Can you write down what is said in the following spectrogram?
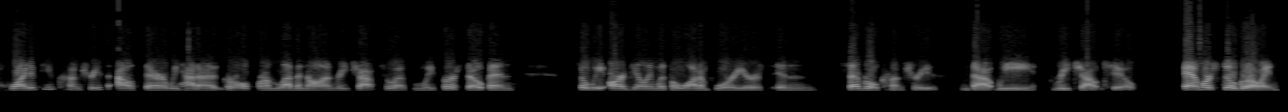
quite a few countries out there. We had a girl from Lebanon reach out to us when we first opened. So we are dealing with a lot of warriors in several countries that we reach out to. And we're still growing.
